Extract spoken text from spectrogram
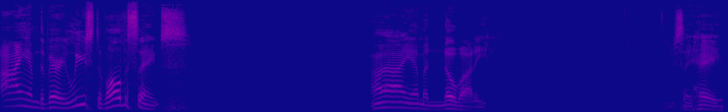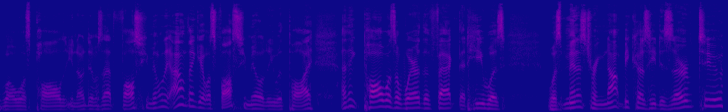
I am the very least of all the saints. I am a nobody. You say, hey, well, was Paul, you know, was that false humility? I don't think it was false humility with Paul. I, I think Paul was aware of the fact that he was was ministering not because he deserved to,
